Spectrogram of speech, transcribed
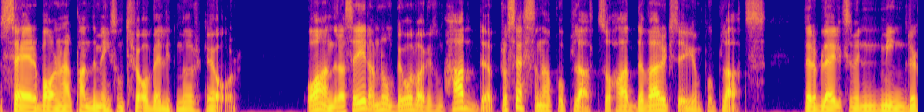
ser bara den här pandemin som två väldigt mörka år. Å andra sidan, de bolagen som hade processerna på plats och hade verktygen på plats, där det blev liksom en mindre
